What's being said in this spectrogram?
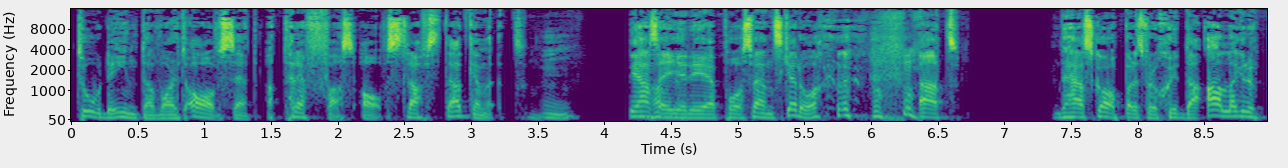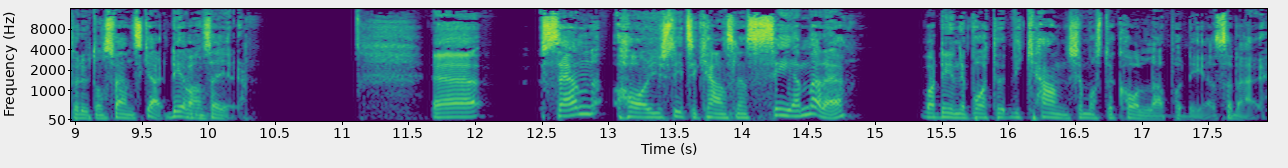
tog det inte ha varit avsett att träffas av straffstadgandet. Mm. Det han säger är på svenska då, att det här skapades för att skydda alla grupper utom svenskar. Det är vad han säger. Eh, sen har justitiekanslern senare varit inne på att vi kanske måste kolla på det. Sådär.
